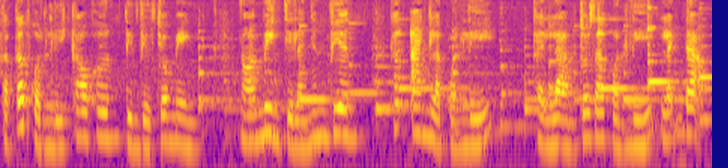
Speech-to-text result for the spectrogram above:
cả cấp quản lý cao hơn tìm việc cho mình, nói mình chỉ là nhân viên, các anh là quản lý, phải làm cho ra quản lý, lãnh đạo.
